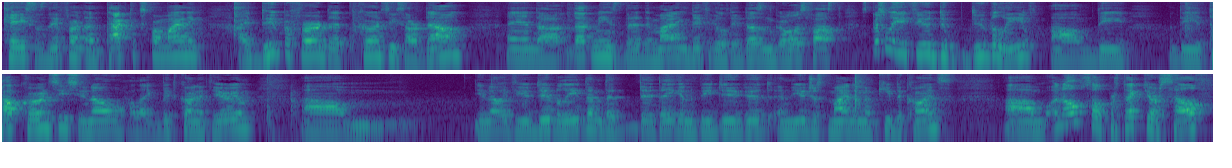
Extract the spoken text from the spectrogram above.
case is different and tactics for mining. I do prefer that currencies are down and that means that the mining difficulty doesn't grow as fast, especially if you do, do believe um, the the top currencies, you know, like Bitcoin, Ethereum, um, you know, if you do believe them that they're going to be do good and you just mine them and keep the coins. Um, and also protect yourself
